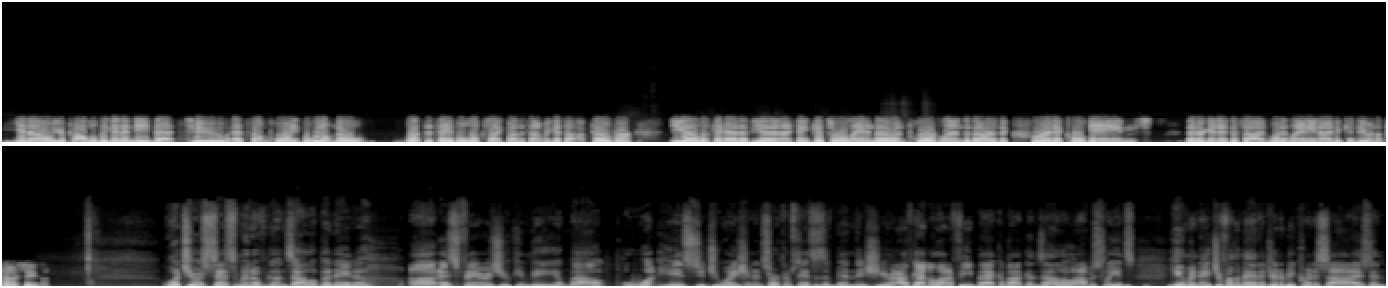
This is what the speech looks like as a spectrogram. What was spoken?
you know, you're probably going to need that too at some point, but we don't know what the table looks like by the time we get to October. You got to look ahead of you, and I think it's Orlando and Portland that are the critical games that are going to decide what Atlanta United can do in the postseason. What's your assessment of Gonzalo Pineda? Uh, as fair as you can be about what his situation and circumstances have been this year. I've gotten a lot of feedback about Gonzalo. Obviously, it's human nature for the manager to be criticized and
